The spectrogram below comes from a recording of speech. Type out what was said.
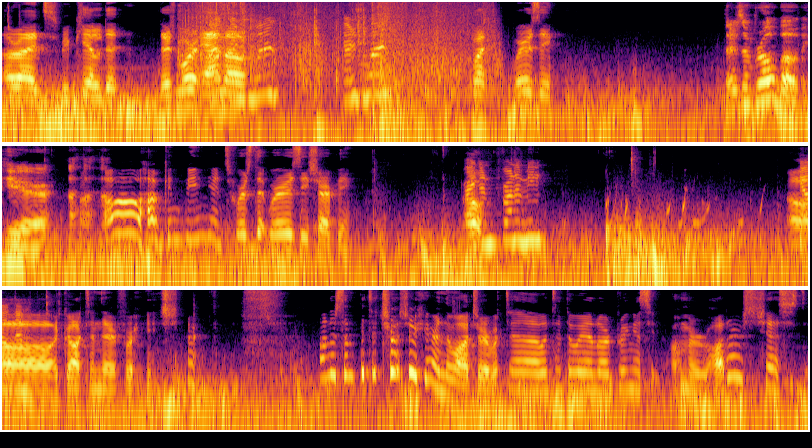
Alright, we killed it. There's more Oh, ammo. there's one. There's one. What? Where is he? There's a rowboat here. Oh, how convenient. Where's the where is he, Sharpie? Right Oh. in front of me. Oh, I got him there for you, Sharpie. Oh, there's some bit of treasure here in the water. What uh, what did the whale lord bring us here? Oh, Marauder's chest.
